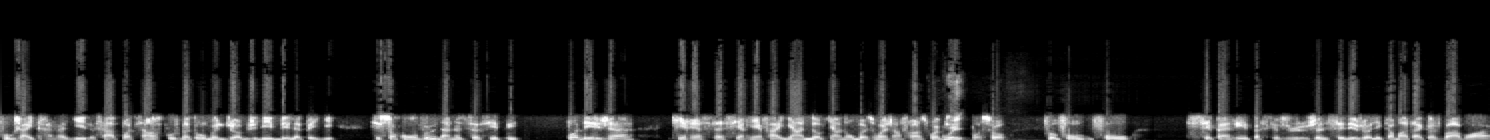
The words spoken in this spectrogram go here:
faut que j'aille travailler, ça n'a pas de sens, faut que je me trouve un job, j'ai des billes à payer. C'est ça qu'on veut dans notre société. Pas des gens qui restent assis à rien faire. Il y en a qui en ont besoin, Jean-François. Oui. Pas ça. Faut, faut, faut séparer parce que je, je le sais déjà, les commentaires que je vais avoir.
